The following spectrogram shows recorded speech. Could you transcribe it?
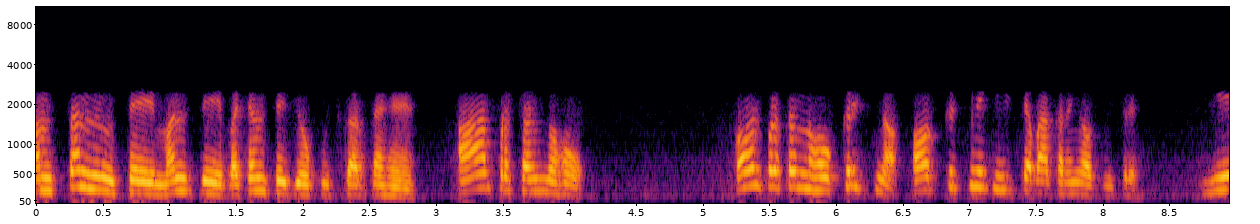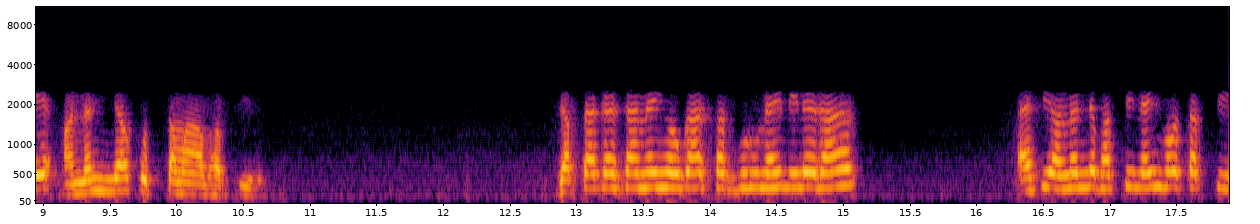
हम तन से, मन से, वचन से जो कुछ करते हैं, आप प्रसन्न हो। कौन प्रसन्न हो? कृष्ण। और कृष्ण की ही सेवा करेंगे और दूसरे। ये अनन्य उत्तमा भक्ति है। जब तक ऐसा नहीं होगा, सदगुरु नहीं मिलेगा। ऐसी अनन्य भक्ति नहीं हो सकती।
